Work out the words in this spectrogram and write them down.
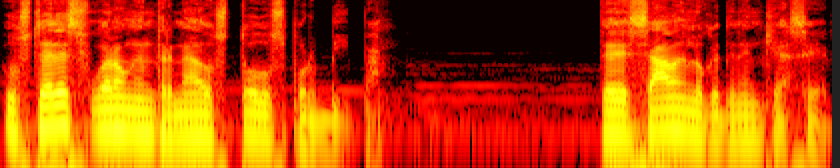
Ustedes fueron entrenados todos por VIPA. Ustedes saben lo que tienen que hacer.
